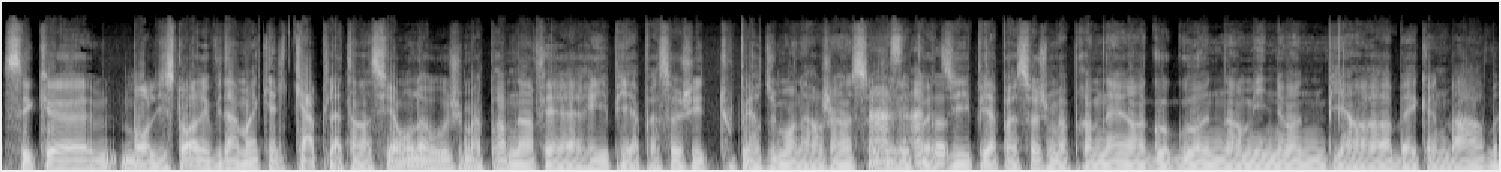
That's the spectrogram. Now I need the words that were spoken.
c'est que, bon, l'histoire, évidemment, qu'elle capte l'attention, là, où je me promenais en Ferrari, puis après ça, j'ai tout perdu mon argent, ça, Ah, je l'ai pas dit, puis après ça, je me promenais en gogoune, en minoune, puis en robe avec une barbe.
